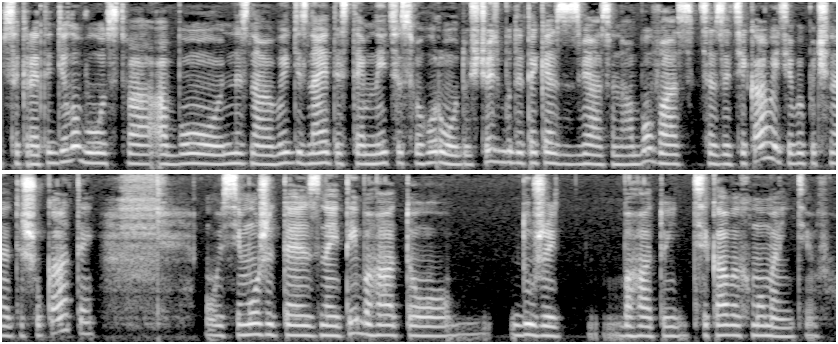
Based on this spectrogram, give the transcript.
секрети діловодства, або, не знаю, ви дізнаєтесь таємницю свого роду. Щось буде таке зв'язано, або вас це зацікавить, і ви почнете шукати. Ось, і можете знайти багато, дуже багато цікавих моментів.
